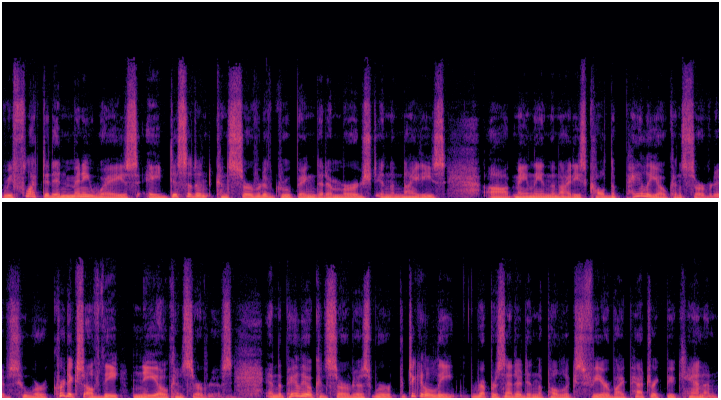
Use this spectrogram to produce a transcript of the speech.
reflected in many ways a dissident conservative grouping that emerged in the 90s, uh, mainly in the 90s, called the paleoconservatives, who were critics of the neoconservatives. And the paleoconservatives were particularly represented in the public sphere by Patrick Buchanan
